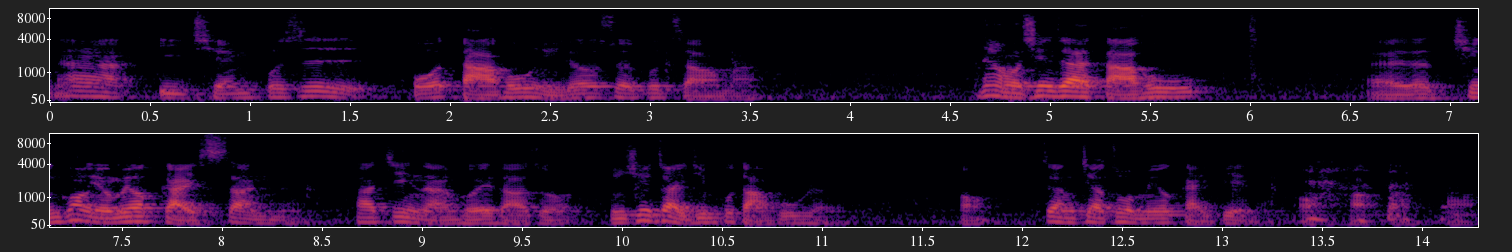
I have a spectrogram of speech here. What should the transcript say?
那以前不是我打呼你都睡不着吗？那我现在打呼，呃，情况有没有改善呢？他竟然回答说，你现在已经不打呼了，哦，这样叫做没有改变哦，好，好，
